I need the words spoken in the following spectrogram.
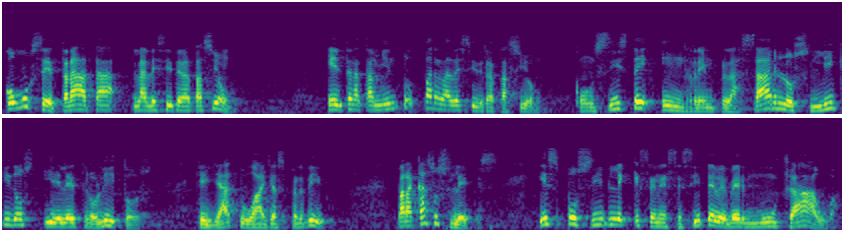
¿Cómo se trata la deshidratación? El tratamiento para la deshidratación consiste en reemplazar los líquidos y electrolitos que ya tú hayas perdido. Para casos leves, es posible que se necesite beber mucha agua.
